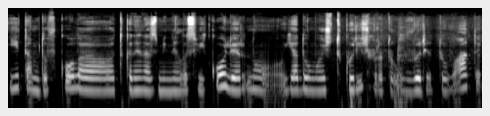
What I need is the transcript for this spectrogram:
І там довкола тканина змінила свій колір. Ну, я думаю, що таку річ врятувати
